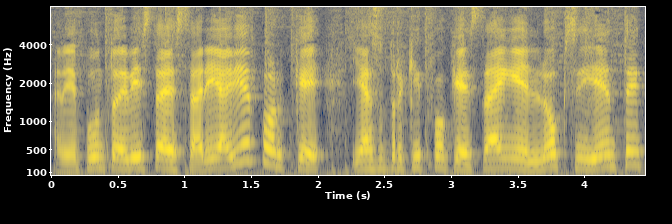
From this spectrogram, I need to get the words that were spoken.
A mi punto de vista estaría bien porque ya es otro equipo que está en el occidente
